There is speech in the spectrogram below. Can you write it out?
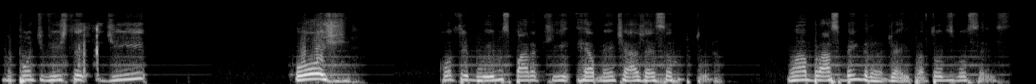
do ponto de vista de, hoje, contribuirmos para que realmente haja essa ruptura. Um abraço bem grande aí para todos vocês.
